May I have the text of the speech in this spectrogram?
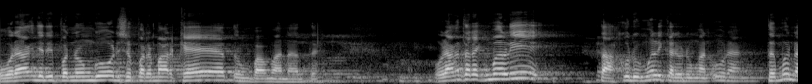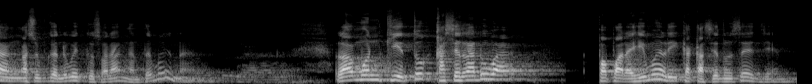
orang jadi penunggu di supermarket umpama nate orang tarik meli tak kudu meli kadunungan orang. Temenang ngasupkan duit ke sorangan temenang. Lamun kitu kasirna dua. Paparahi meli ka kasir nu sejen.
